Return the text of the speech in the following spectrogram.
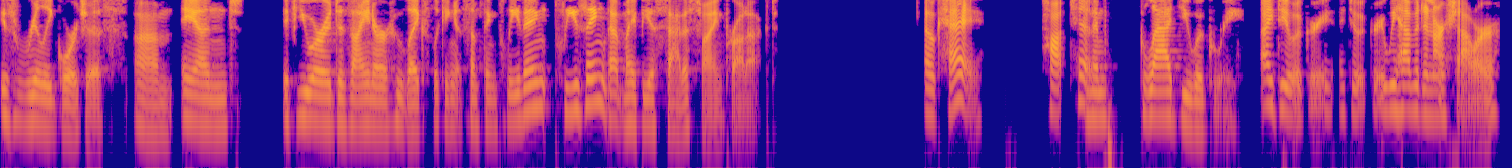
is really gorgeous. Um, and if you are a designer who likes looking at something pleasing, pleasing, that might be a satisfying product. Okay. Hot tip. And I'm glad you agree. I do agree. I do agree. We have it in our shower.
